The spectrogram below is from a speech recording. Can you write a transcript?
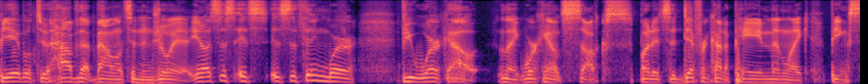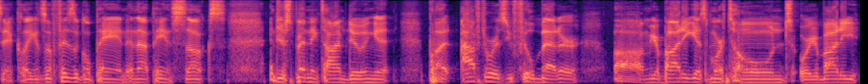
be able to have that balance and enjoy it. You know, it's just it's it's the thing where if you work out, like working out sucks, but it's a different kind of pain than like being sick. Like it's a physical pain, and that pain sucks, and you're spending time doing it. But afterwards, you feel better. Um, your body gets more toned, or your body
